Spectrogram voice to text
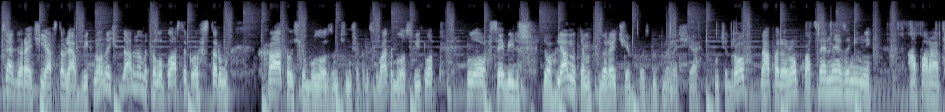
Це, до речі, я вставляв вікно нещодавно металопластикову стару хату, щоб було зручніше працювати, було світло, було все більш доглянутим. До речі, ось тут в мене ще куча дров на переробку, а це незамінний апарат.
